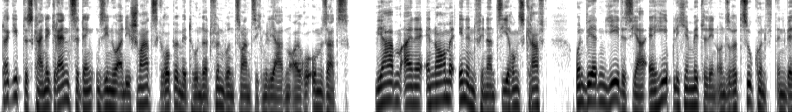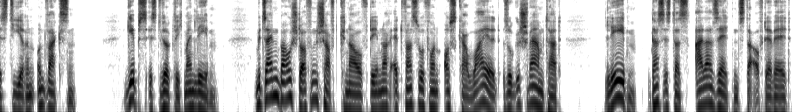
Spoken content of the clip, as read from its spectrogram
da gibt es keine Grenze, denken Sie nur an die Schwarzgruppe mit 125 Milliarden Euro Umsatz. Wir haben eine enorme Innenfinanzierungskraft und werden jedes Jahr erhebliche Mittel in unsere Zukunft investieren und wachsen. Gips ist wirklich mein Leben. Mit seinen Baustoffen schafft Knauf demnach etwas, wovon Oscar Wilde so geschwärmt hat. Leben, das ist das Allerseltenste auf der Welt.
